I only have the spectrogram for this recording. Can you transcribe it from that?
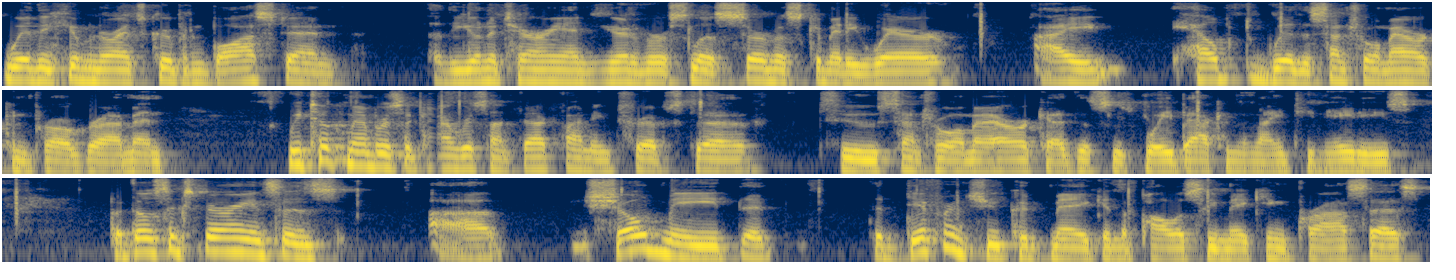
with the Human Rights Group in Boston, the Unitarian Universalist Service Committee, where I helped with the Central American program. And we took members of Congress on fact finding trips to, to Central America. This was way back in the 1980s. But those experiences uh, showed me that the difference you could make in the policymaking process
